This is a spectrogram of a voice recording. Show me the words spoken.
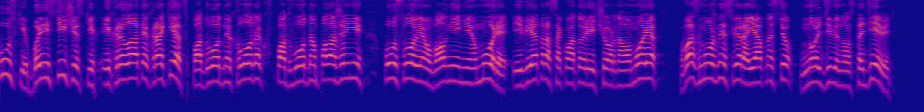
Пуски баллистических и крылатых ракет с подводных лодок в подводном положении по условиям волнения моря и ветра с акватории Черного моря возможны с вероятностью 0,99.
